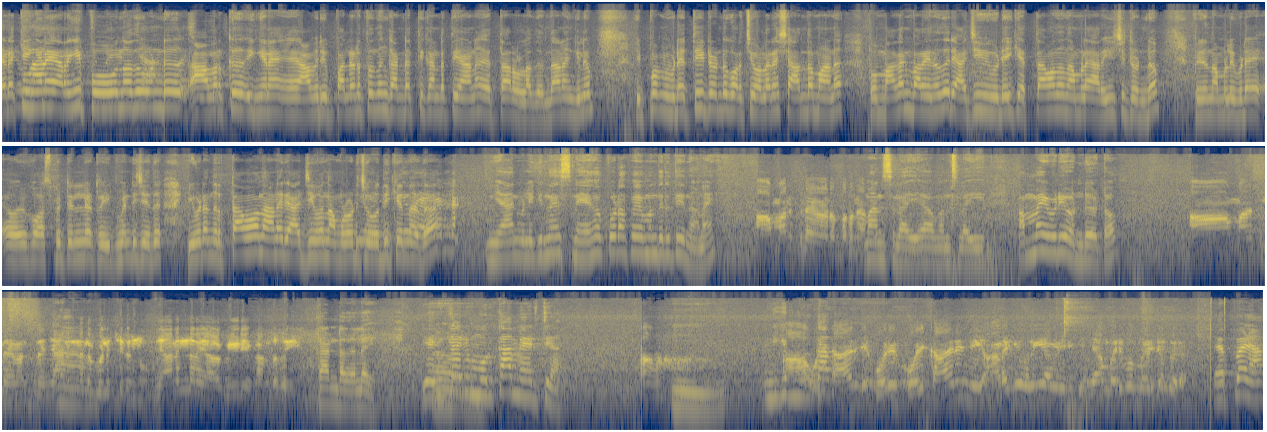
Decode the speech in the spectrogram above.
ഇടയ്ക്ക് ഇങ്ങനെ ഇറങ്ങി പോകുന്നത് കൊണ്ട് അവർക്ക് ഇങ്ങനെ അവർ പലയിടത്തുനിന്നും കണ്ടെത്തി കണ്ടെത്തിയാണ് എത്താറുള്ളത്. എന്താണെങ്കിലും ഇപ്പം ഇവിടെ എത്തിയിട്ടുണ്ട്. കുറച്ച് വളരെ ശാന്തമാണ്. അപ്പം മകൻ പറയുന്നത് രാജീവ് ഇവിടേക്ക് എത്താമെന്ന് നമ്മളെ അറിയിച്ചിട്ടുണ്ട്. പിന്നെ നമ്മളിവിടെ ഒരു ഹോസ്പിറ്റലിൽ ട്രീറ്റ്മെന്റ് ചെയ്ത് ഇവിടെ നിർത്താവോ എന്നാണ് രാജീവ് നമ്മളോട് ചോദിക്കുന്നത്. ഞാൻ വിളിക്കുന്നത് സ്നേഹക്കൂട അഭയമന്ദിരത്തിൽ നിന്നാണേ. ആ മനസ്സിലായി ആ മനസ്സിലായി. അമ്മ ഇവിടെ ഉണ്ട് കേട്ടോ? ആ മനസ്സിലായി മനസ്സിലായി. ഞാൻ ഇന്നലെ വിളിച്ചിരുന്നു. ഞാൻ ഇന്നലെ ആ വീഡിയോ കണ്ടത്. കണ്ടതല്ലേ? എനിക്കൊരു മുറുക്കാൻ മേടിച്ച. എനിക്ക് ഒരു ഒരു കാര്യം ചെയ്യും. അടങ്ങി ഒതുങ്ങി അവിടെ ഇരിക്കും. ഞാൻ വരുമ്പോ മേടിച്ചോണ്ട് വരാം. എപ്പോഴാ?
